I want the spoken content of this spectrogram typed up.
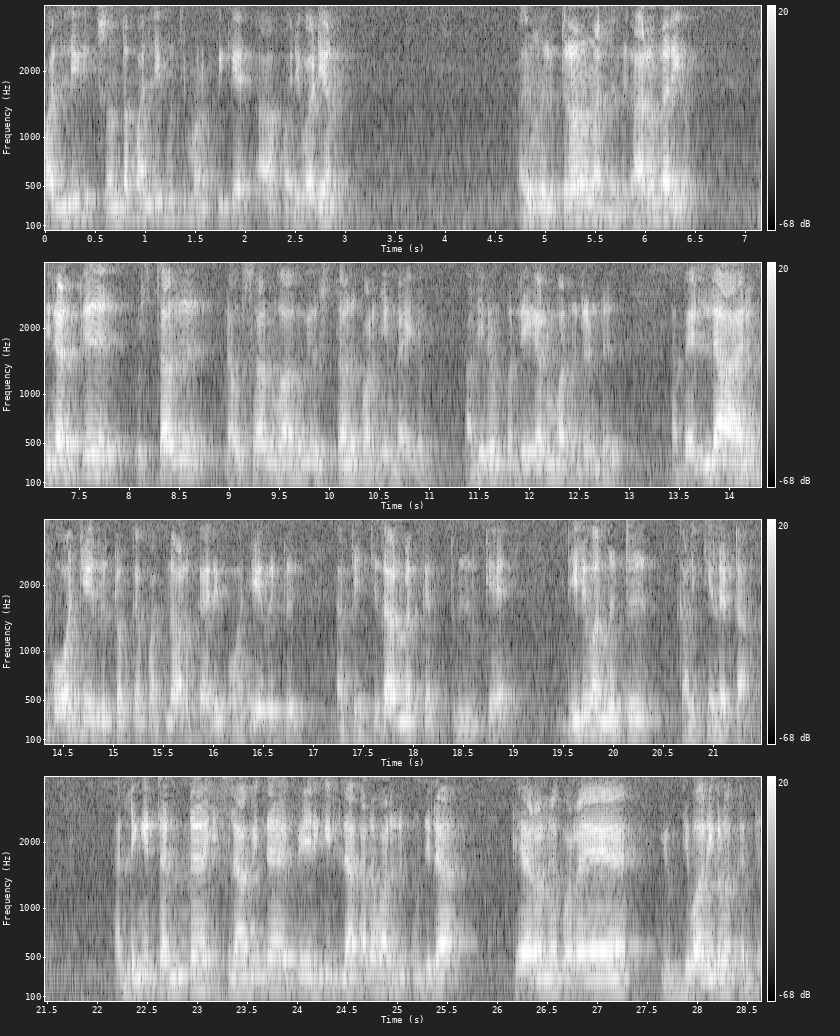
പല്ലി സ്വന്തം പല്ലി കുത്തി മണപ്പിക്കുക ആ പരിപാടിയാണ്. അത് നിർത്തണമാണ് നല്ലത്. കാരണം എന്താ അറിയോ? ഇതിനിടക്ക് ഉസ്താദ് നൗസാദ് ഭാഗവി ഉസ്താദ് പറഞ്ഞിട്ടുണ്ടായിരുന്നു. അതിനും പ്രതികരണം വന്നിട്ടുണ്ട്. അപ്പോൾ എല്ലാവരും ഫോൺ ചെയ്തിട്ടൊക്കെ പറ്റുന്ന ആൾക്കാർ ഫോൺ ചെയ്തിട്ട് ആ തെറ്റിദ്ധാരണയൊക്കെ തീർക്കെ. ഇതിൽ വന്നിട്ട് കളിക്കല്ലട്ടാ അല്ലെങ്കിൽ തന്നെ ഇസ്ലാമിന്റെ പേരിക്ക് ഇല്ലാ കഥ പറഞ്ഞിട്ട് കുതിര കയറുന്ന കുറേ യുക്തിവാദികളൊക്കെ ഉണ്ട്.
